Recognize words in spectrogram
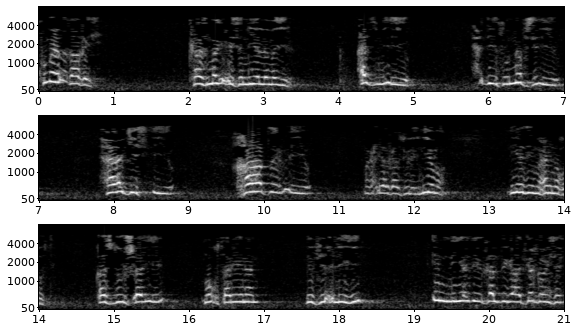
Kumana dhaqaaqaysa kaas magaciisa niyo lama yira. Casmi iyo xadiidu nafsi iyo haajis iyo khaatir iyo magacyaalkaasuu ley niyo maa niyadii maxay noqotay? Qasdu shayi mukhtarinan bificlihi. In niyadii qalbiga aad ka goysay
